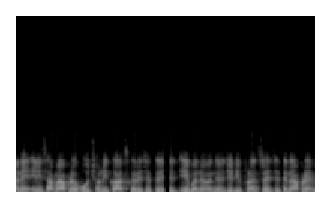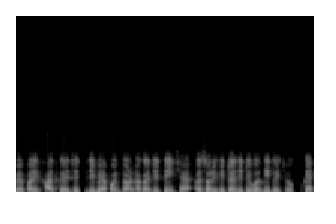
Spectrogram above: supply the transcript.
અને એની સામે આપણે ઓછો નિકાસ કરીએ છીએ, તો એ બંને જે ડિફરન્સ રહે છે, તેને આપણે વેપારી ખાત કહે છે જે બે પોઈન્ટ ત્રણ ટકા જેટલી છે સોરી એટલા જેટલી વધી ગઈ છે ઓકે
